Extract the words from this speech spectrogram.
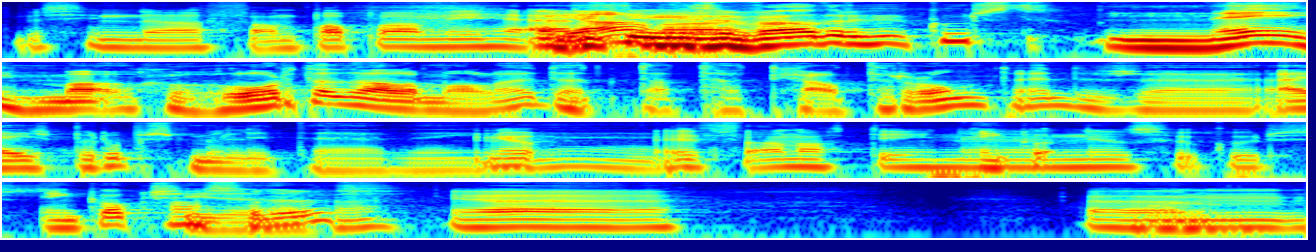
misschien dat van papa Heb meegeërfd. je Ja, tegen maar- zijn vader gekoerst? Nee, maar je hoort dat allemaal. Hè. Dat, dat, dat gaat rond. Hè. Dus eh, hij is beroepsmilitair, denk ik. Ja, hij heeft wel nog tegen Ik- eh, Niels gekoerst. In Kok zie Ah, dat. Ja, ja, ja. Ehm,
